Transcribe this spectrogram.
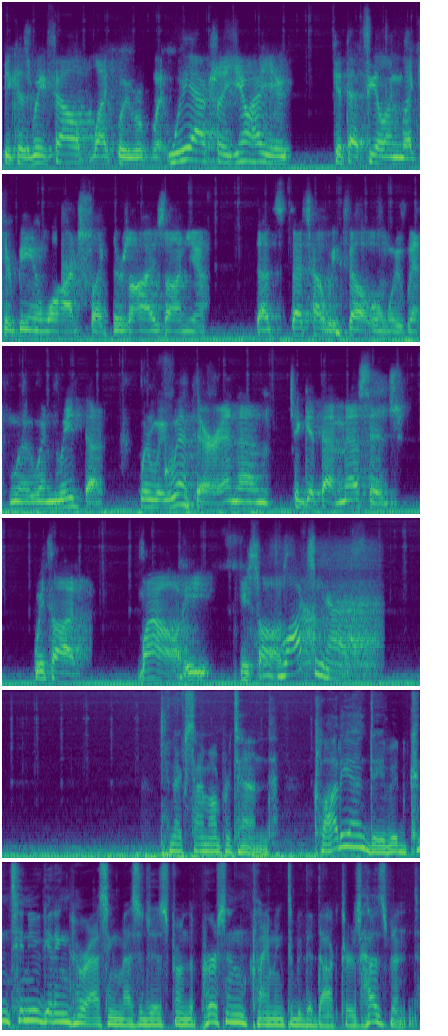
Because we felt like we were, we actually, you know how you get that feeling like you're being watched, like there's eyes on you. That's that's how we felt when we went when we when we went there, and then to get that message, we thought, "Wow, he he saw He's us." watching us. Next time on Pretend, Claudia and David continue getting harassing messages from the person claiming to be the doctor's husband.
